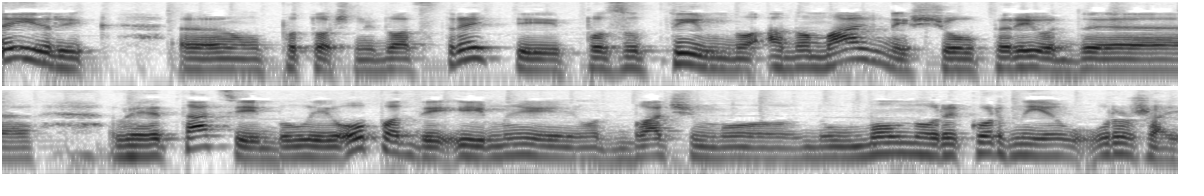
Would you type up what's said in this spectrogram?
Цей рік е, поточний 23-й, позитивно аномальний, що у період е, вегетації були опади, і ми от бачимо ну, умовно рекордний урожай.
